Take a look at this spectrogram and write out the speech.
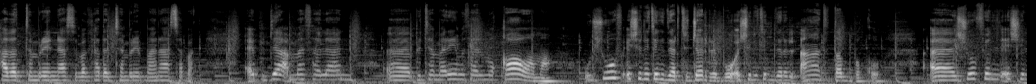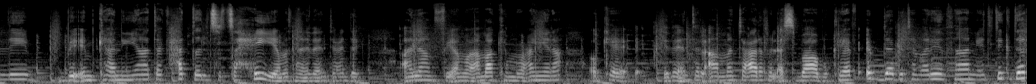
هذا التمرين ناسبك هذا التمرين ما ناسبك ابدأ مثلا آه، بتمارين مثلا المقاومة. وشوف إيش اللي تقدر تجربه وإيش اللي تقدر الآن تطبقه. آه شوف إيش اللي بإمكانياتك حتى الصحية مثلا إذا أنت عندك آلام في أماكن معينة. okay إذا أنت الآن ما أنت عارف الأسباب وكيف ابدأ بتمارين ثانية أنت تقدر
